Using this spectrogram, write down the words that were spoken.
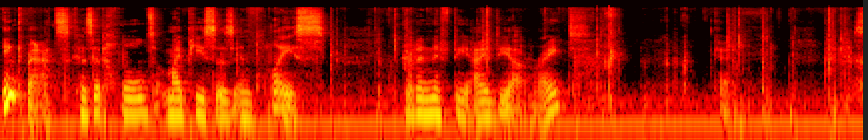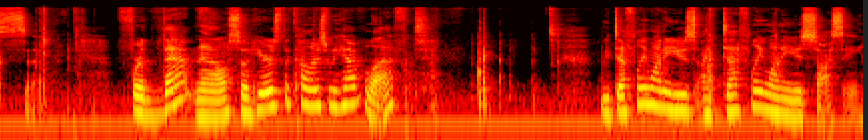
ink mats because it holds my pieces in place. What a nifty idea, right? For that now, so here's the colors we have left. We definitely want to use, I definitely want to use Saucy.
